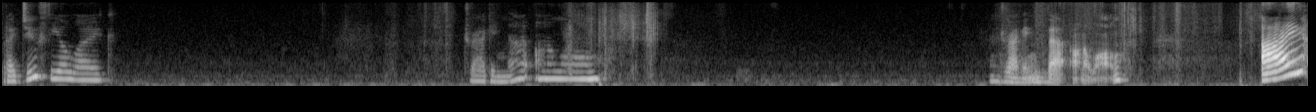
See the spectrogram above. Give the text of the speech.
But I do feel like dragging that on along. And dragging that on along. I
